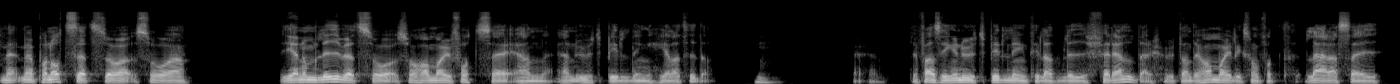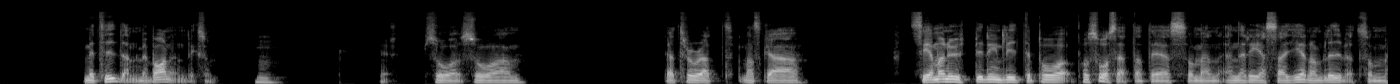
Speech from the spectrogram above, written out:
men, men på något sätt så, så genom livet så, så har man ju fått sig en, en utbildning hela tiden. Mm. Det fanns ingen utbildning till att bli förälder, utan det har man ju liksom fått lära sig med tiden, med barnen liksom. Mm. Så, så um, jag tror att man ska, ser man utbildning lite på, på så sätt att det är som en, en resa genom livet som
